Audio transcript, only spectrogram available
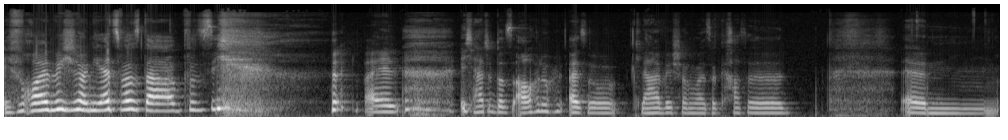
ich freue mich schon jetzt, was da passiert. Weil ich hatte das auch noch, also klar ich schon mal so krasse ähm,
